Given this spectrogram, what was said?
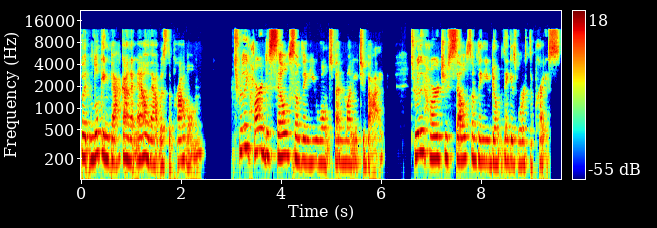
But looking back on it now, that was the problem. It's really hard to sell something you won't spend money to buy. It's really hard to sell something you don't think is worth the price.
